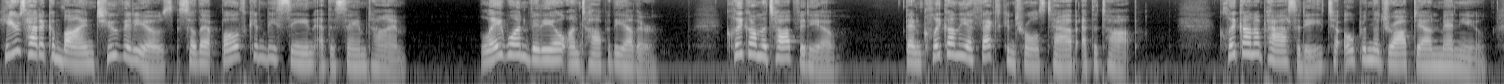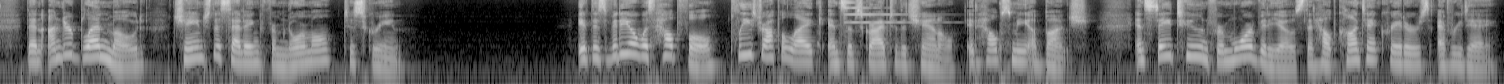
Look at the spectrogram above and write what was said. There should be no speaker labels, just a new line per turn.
Here's how to combine two videos so that both can be seen at the same time. Lay one video on top of the other. Click on the top video. Then click on the Effect Controls tab at the top. Click on Opacity to open the drop down menu. Then, under Blend Mode, change the setting from Normal to Screen. If this video was helpful, please drop a like and subscribe to the channel. It helps me a bunch. And stay tuned for more videos that help content creators every day.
